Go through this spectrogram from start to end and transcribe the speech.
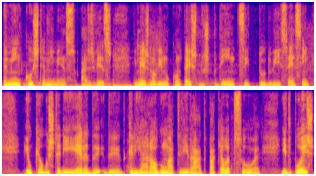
A mim custa-me imenso, às vezes, e mesmo ali no contexto dos pedintes e tudo isso. É assim, o que eu gostaria era de, de, de criar alguma atividade para aquela pessoa e depois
